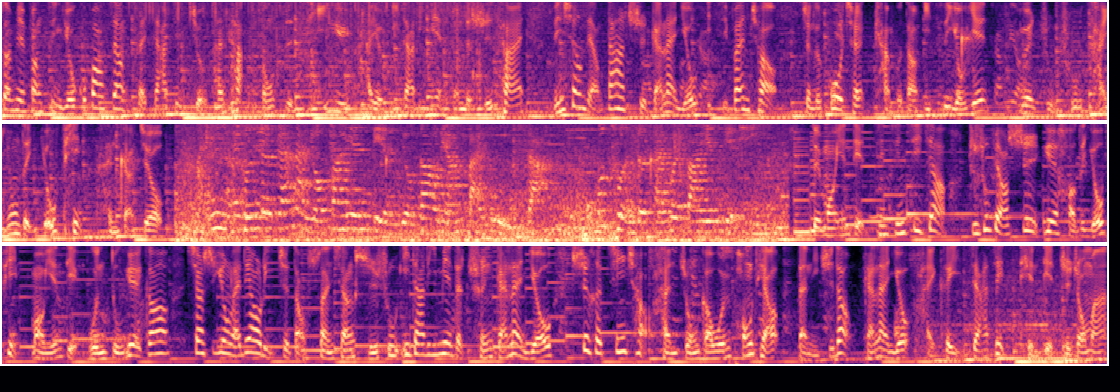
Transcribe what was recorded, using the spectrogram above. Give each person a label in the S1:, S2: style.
S1: 蒜片放进油锅爆香，再加进韭菜塔、冬子、提鱼，还有意大利面等的食材，淋上两大匙橄榄油一起翻炒，整个过程看不到一丝油烟，因为主厨采用的油品很讲究。
S2: 纯的橄榄油发烟点有到两百度以上，
S1: 对冒烟点斤斤计较，主厨表示，越好的油品冒烟点温度越高。像是用来料理这道蒜香时蔬意大利面的纯橄榄油，适合清炒和中高温烹调。但你知道橄榄油还可以加进甜点之中吗？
